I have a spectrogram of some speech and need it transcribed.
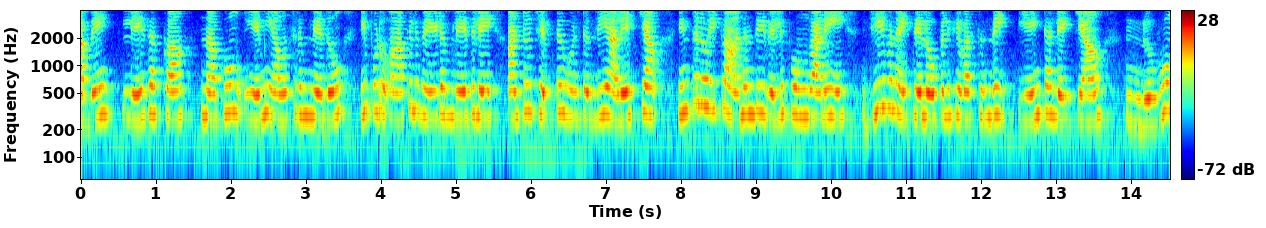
అబ్బే లేదక్క నాకు ఏమీ అవసరం లేదు. ఇప్పుడు ఆకలి వేయడం లేదులే అంటూ చెప్తూ ఉంటుంది అలేఖ్య. ఇంతలో ఇక ఆనంది వెళ్ళిపోగానే జీవనైతే లోపలికి వస్తుంది. ఏంటా లేఖ్య నువ్వు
